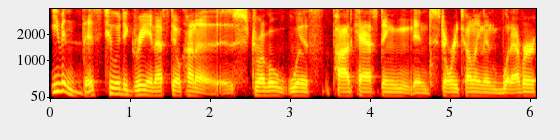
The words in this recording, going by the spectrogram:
even this to a degree, and I still kind of struggle with podcasting and storytelling and whatever.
